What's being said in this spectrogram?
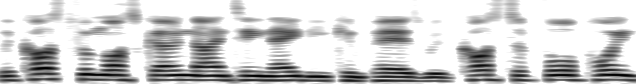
The cost for Moscow 1980 compares with costs of 4.6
